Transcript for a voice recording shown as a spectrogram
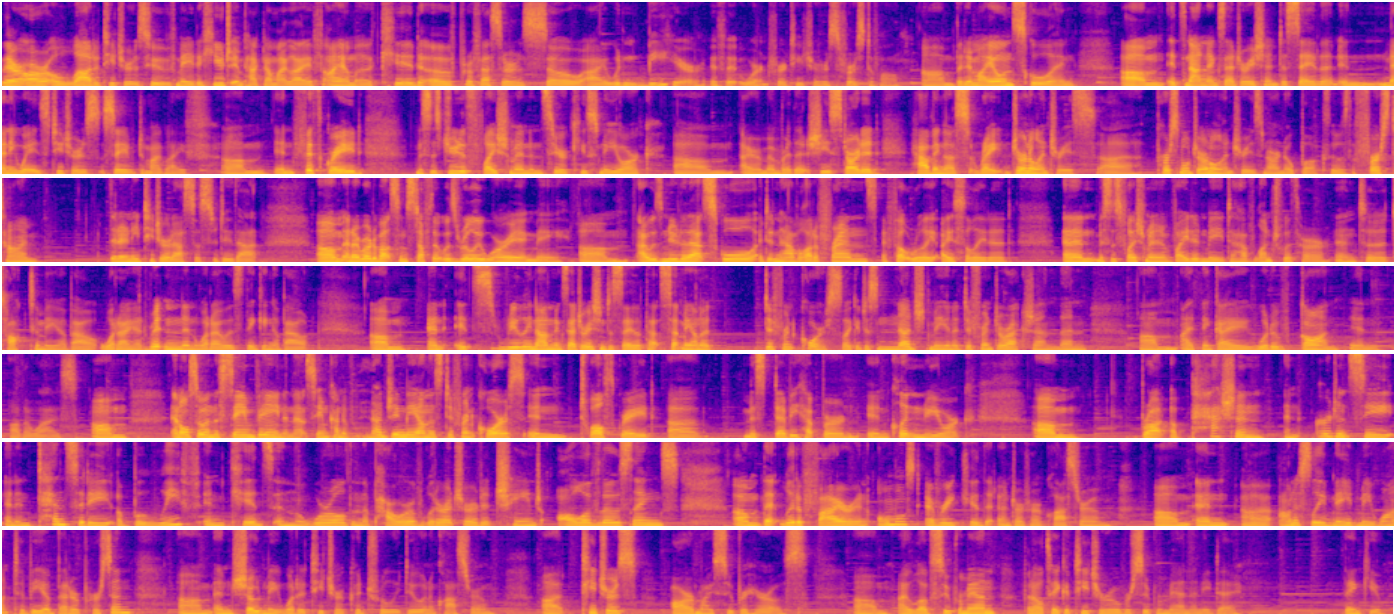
There are a lot of teachers who've made a huge impact on my life. I am a kid of professors, so I wouldn't be here if it weren't for teachers, first of all. Um, but in my own schooling, um, it's not an exaggeration to say that in many ways teachers saved my life. Um, in fifth grade, Mrs. Judith Fleischman in Syracuse, New York, um, I remember that she started having us write journal entries, uh, personal journal entries in our notebooks. It was the first time that any teacher had asked us to do that. Um, and I wrote about some stuff that was really worrying me. Um, I was new to that school, I didn't have a lot of friends, I felt really isolated. And Mrs. Fleischman invited me to have lunch with her and to talk to me about what I had written and what I was thinking about. Um, and it's really not an exaggeration to say that that set me on a different course. Like it just nudged me in a different direction than um, I think I would have gone in otherwise. Um, and also in the same vein, in that same kind of nudging me on this different course, in 12th grade, uh, Miss Debbie Hepburn in Clinton, New York, um, brought a passion, an urgency, an intensity, a belief in kids and the world and the power of literature to change all of those things um, that lit a fire in almost every kid that entered her classroom um, and uh, honestly made me want to be a better person um, and showed me what a teacher could truly do in a classroom. Uh, teachers are my superheroes. Um, I love Superman, but I'll take a teacher over Superman any day. Thank you.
